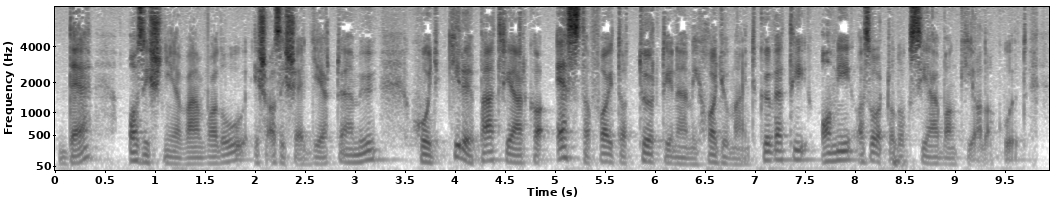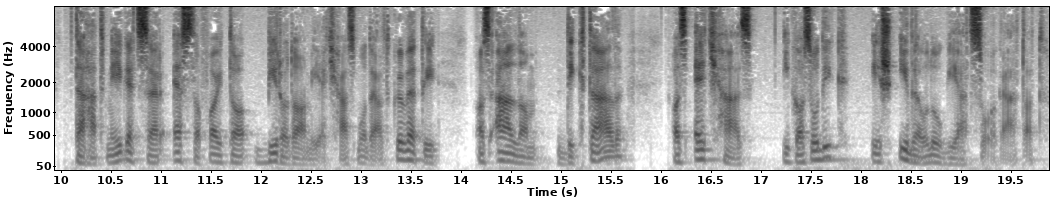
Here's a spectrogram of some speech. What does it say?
de az is nyilvánvaló, és az is egyértelmű, hogy Kirill Pátriárka ezt a fajta történelmi hagyományt követi, ami az ortodoxiában kialakult. Tehát még egyszer ezt a fajta birodalmi egyházmodellt követi, az állam diktál, az egyház igazodik és ideológiát szolgáltat.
